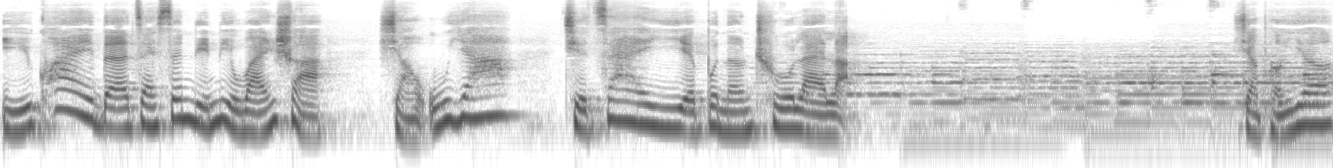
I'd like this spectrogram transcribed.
愉快的在森林里玩耍，小乌鸦却再也不能出来了。小朋友，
